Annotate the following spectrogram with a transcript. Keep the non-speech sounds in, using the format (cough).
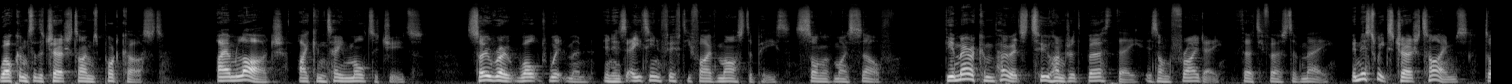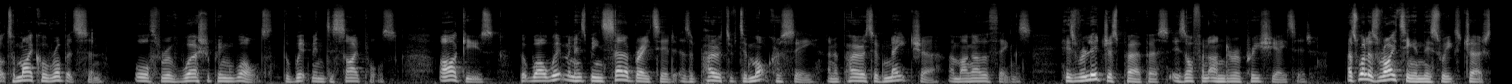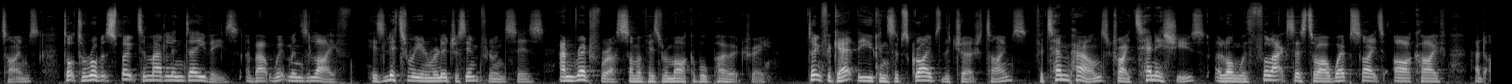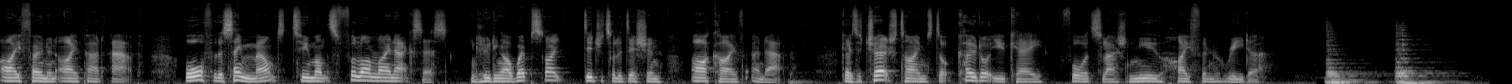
Welcome to the Church Times podcast. I am large, I contain multitudes. So wrote Walt Whitman in his 1855 masterpiece, Song of Myself. The American poet's 200th birthday is on Friday, 31st of May. In this week's Church Times, Dr. Michael Robertson, author of Worshipping Walt, The Whitman Disciples, argues that while Whitman has been celebrated as a poet of democracy and a poet of nature, among other things, his religious purpose is often underappreciated. As well as writing in this week's Church Times, Dr. Robertson spoke to Madeleine Davies about Whitman's life, his literary and religious influences, and read for us some of his remarkable poetry. Don't forget that you can subscribe to the Church Times. For £10, try 10 issues, along with full access to our website, archive, and iPhone and iPad app. Or for the same amount, two months full online access, including our website, digital edition, archive, and app. Go to churchtimes.co.uk forward slash new hyphen reader.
